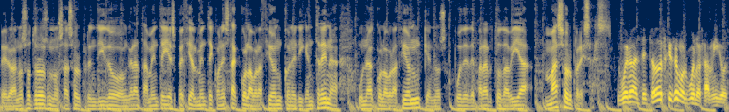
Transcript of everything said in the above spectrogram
pero a nosotros nos ha sorprendido gratamente y especialmente con esta colaboración con Eric Entrena, una colaboración que nos puede deparar todavía más sorpresas. Bueno, ante todo es que somos buenos amigos.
